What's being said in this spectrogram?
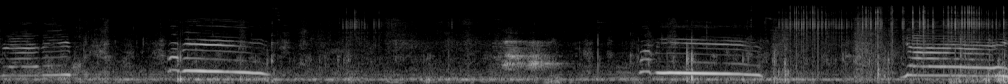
Ready? Puppies! Puppies! Yay!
